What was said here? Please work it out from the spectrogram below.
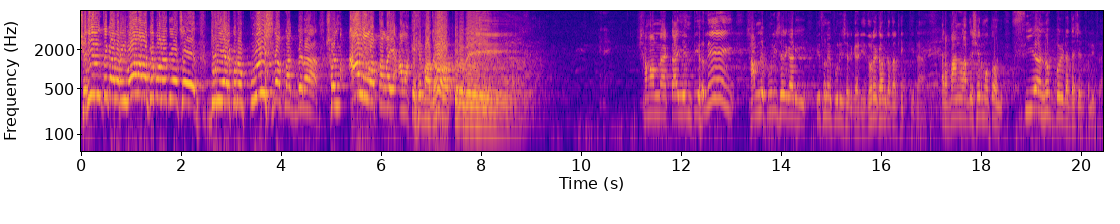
সেদিন থেকে আমার ইমান আমাকে বলে দিয়েছে দুনিয়ার কোনো পুলিশ রাত লাগবে না, স্বয়ং আল্লাহ তালাই আমাকে হেফাজত করবে। সামান্য একটা এমপি হলেই সামনে পুলিশের গাড়ি, পিছনে পুলিশের গাড়ি। জোরে কোন কথা ঠিক কিনা? আর বাংলাদেশের মতন ছিয়ানব্বইটা দেশের খলিফা।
